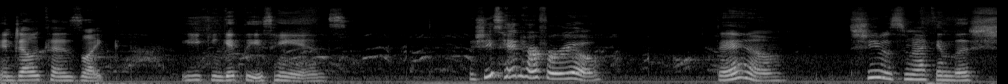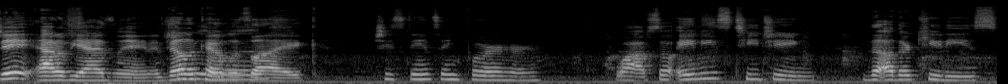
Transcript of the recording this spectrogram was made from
angelica is like you can get these hands And she's hitting her for real. damn she was smacking the shit out of yasmin angelica was was. like she's dancing for her Wow, so Amy's teaching the other cuties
